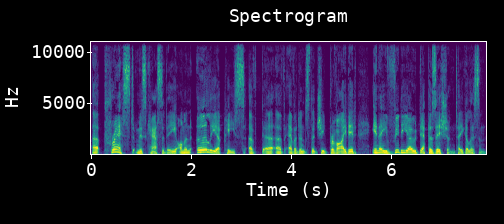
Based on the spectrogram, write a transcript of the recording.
uh, pressed Miss Cassidy on an earlier piece of, uh, of evidence that she'd provided in a video deposition. Take a listen.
